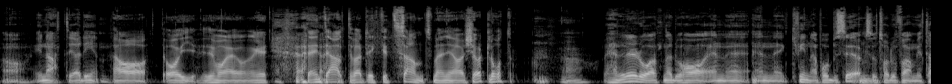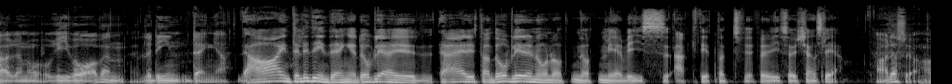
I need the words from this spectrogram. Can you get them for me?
ja. I natt är jag din. Ja, oj, hur många gånger. Det har inte alltid varit riktigt sant, men jag har kört låten. Händer det då att när du har en, en kvinna på besök Mm. så tar du fram gitarren och river av en Ledin-dänga? Ja, inte Ledin-dänger, då blir jag ju, nej, utan då blir det nog något, något mer visaktigt, något för att visa hur känslig jag är. Ja, det jag. Okej,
